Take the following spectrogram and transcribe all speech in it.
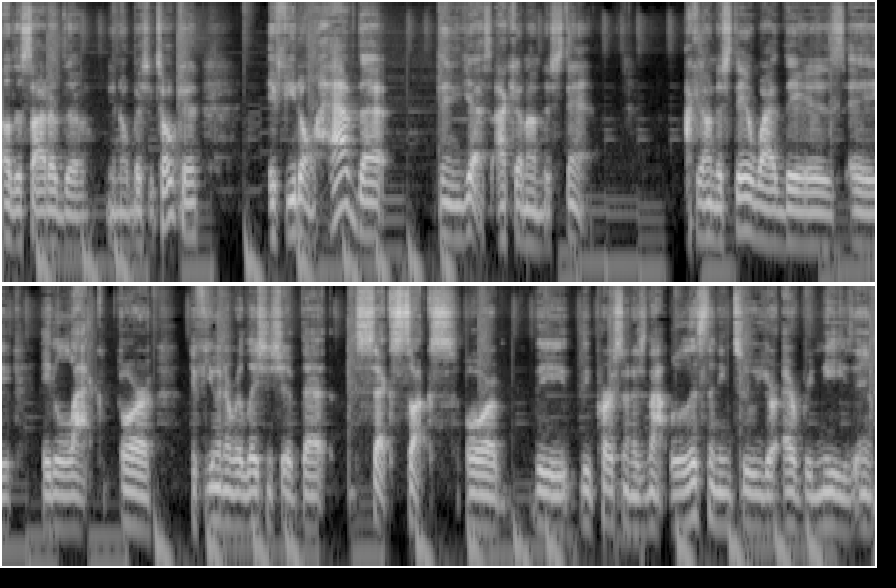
other side of the, you know, basic token, if you don't have that, then yes, I can understand. I can understand why there is a a lack, or if you're in a relationship that sex sucks, or the the person is not listening to your every needs, and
